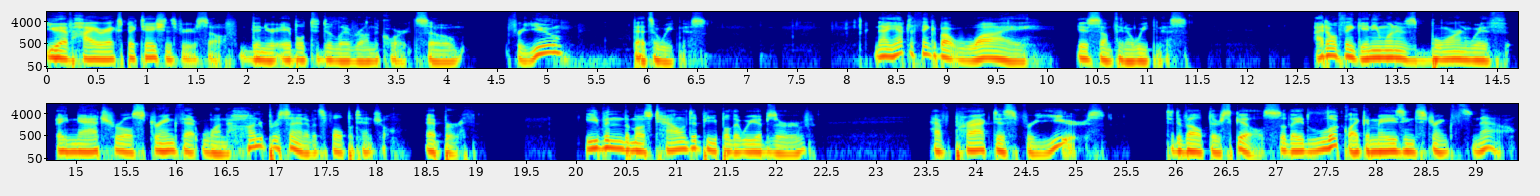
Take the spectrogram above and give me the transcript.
You have higher expectations for yourself than you're able to deliver on the court. So for you, that's a weakness. Now you have to think about why is something a weakness. I don't think anyone is born with a natural strength at 100% of its full potential at birth. Even the most talented people that we observe have practiced for years to develop their skills, so they look like amazing strengths now.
